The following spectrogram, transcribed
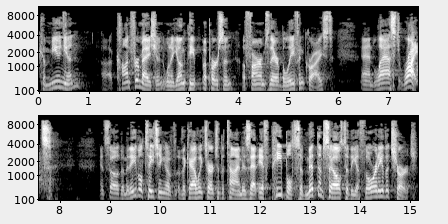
communion, uh, confirmation, when a young pe- a person affirms their belief in Christ, and last rites. And so the medieval teaching of, of the Catholic Church at the time is that if people submit themselves to the authority of the church,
